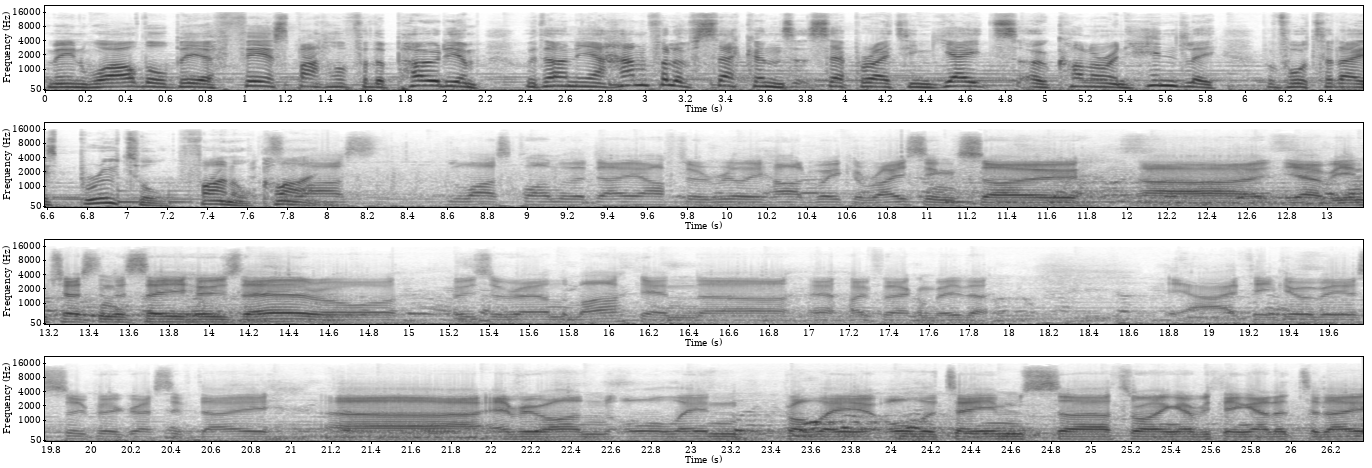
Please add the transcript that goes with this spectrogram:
Meanwhile, there'll be a fierce battle for the podium with only a handful of seconds separating Yates, O'Connor, and Hindley before today's brutal final climb the last climb of the day after a really hard week of racing. So uh, yeah, it'll be interesting to see who's there or who's around the mark, and uh, yeah, hopefully I can be there. Yeah, I think it will be a super aggressive day. Uh, everyone all in, probably all the teams uh, throwing everything at it today.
